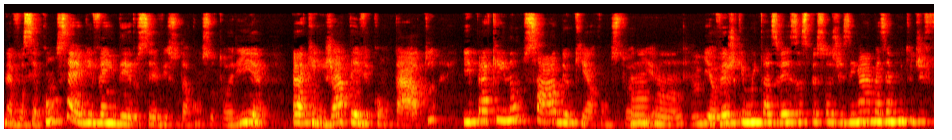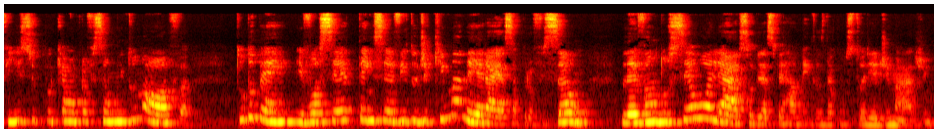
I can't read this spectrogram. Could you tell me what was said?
Né? Você consegue vender o serviço da consultoria para quem já teve contato e para quem não sabe o que é a consultoria. Uhum. E eu vejo que muitas vezes as pessoas dizem, ah, mas é muito difícil porque é uma profissão muito nova. Tudo bem, e você tem servido de que maneira a essa profissão, levando o seu olhar sobre as ferramentas da consultoria de imagem?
